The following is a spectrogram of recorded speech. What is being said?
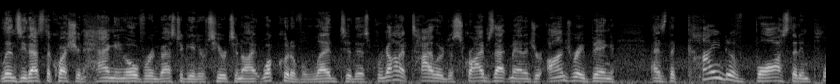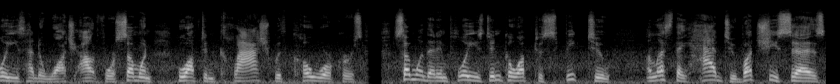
Lindsay, that's the question hanging over investigators here tonight. What could have led to this? Brianna Tyler describes that manager, Andre Bing, as the kind of boss that employees had to watch out for, someone who often clashed with coworkers, someone that employees didn't go up to speak to unless they had to. But she says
